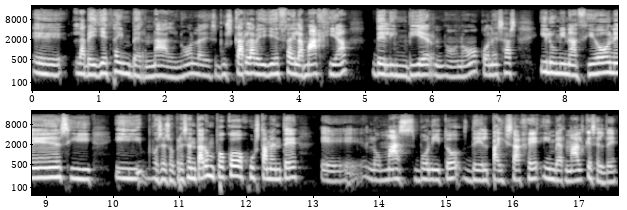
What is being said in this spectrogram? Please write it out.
eh, la belleza invernal, ¿no? es buscar la belleza y la magia del invierno, ¿no? Con esas iluminaciones y, pues eso, presentar un poco justamente eh, lo más bonito del paisaje invernal, que es el de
